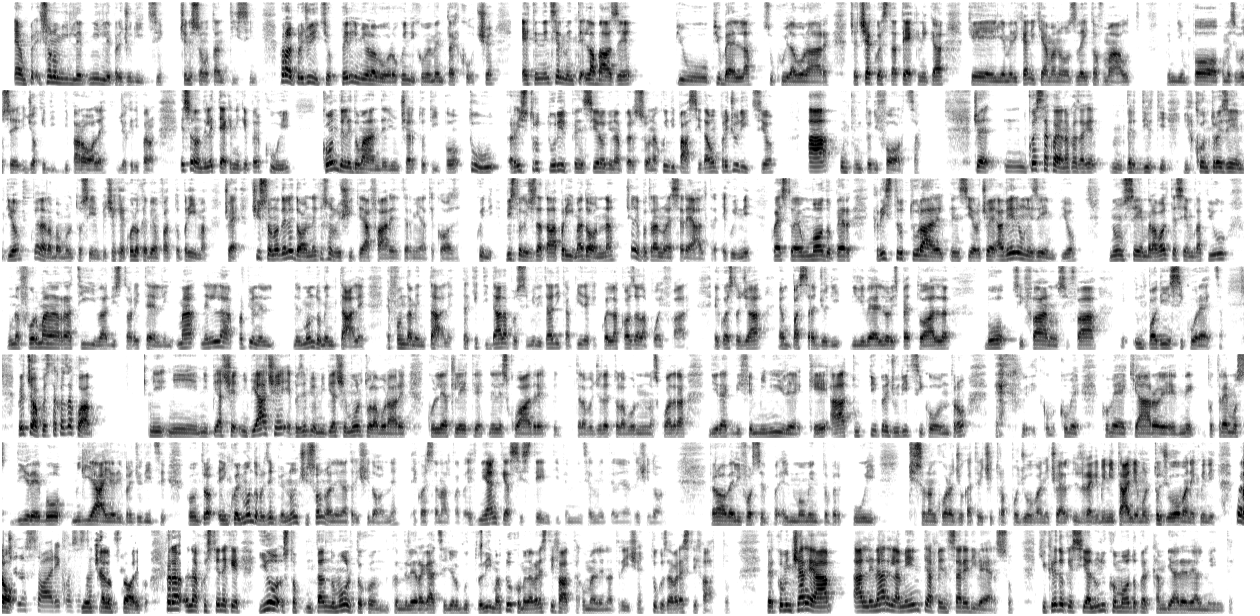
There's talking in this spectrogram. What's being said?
pre- sono mille, mille pregiudizi, ce ne sono tantissimi. Però il pregiudizio per il mio lavoro, quindi come mental coach, è tendenzialmente la base più, più, bella su cui lavorare. Cioè c'è questa tecnica che gli americani chiamano slate of mouth, quindi un po' come se fosse i giochi di, di parole, giochi di parole. E sono delle tecniche per cui con delle domande di un certo tipo tu ristrutturi il pensiero di una persona, quindi passi da un pregiudizio a un punto di forza. Cioè, questa qua è una cosa che, per dirti il controesempio, è una roba molto semplice, che è quello che abbiamo fatto prima. Cioè, ci sono delle donne che sono riuscite a fare determinate cose. Quindi, visto che c'è stata la prima donna, ce ne potranno essere altre. E quindi questo è un modo per ristrutturare il pensiero. Cioè, avere un esempio non sembra, a volte sembra più una forma narrativa di storytelling, ma nella, proprio nel nel mondo mentale è fondamentale perché ti dà la possibilità di capire che quella cosa la puoi fare e questo già è un passaggio di, di livello rispetto al boh, si fa, non si fa, un po' di insicurezza. Perciò questa cosa qua mi, mi, mi, piace, mi, piace, e per esempio mi piace molto lavorare con le atlete nelle squadre, te l'avevo già detto, lavoro in una squadra di rugby femminile che ha tutti i pregiudizi contro, eh, come, come, è chiaro, e ne potremmo dire boh, migliaia di pregiudizi contro, e in quel mondo per esempio non ci sono allenatrici donne, e questa è un'altra cosa, neanche assistenti tendenzialmente allenatrici donne, però vabbè lì forse è il momento per cui ci sono ancora giocatrici troppo giovani, cioè il rugby in Italia è molto giovane, quindi però c'è lo storico, non c'è lo storico. Però è una questione che io sto puntando molto con, con, delle ragazze, glielo butto lì, ma tu come l'avresti fatta come allenatrice? Tu cosa avresti fatto? Per cominciare a allenare la mente a pensare diverso, che credo che sia l'unico modo per cambiare realmente.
